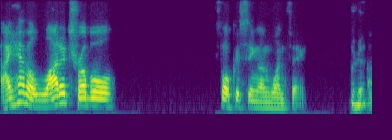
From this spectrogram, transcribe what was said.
I have a lot of trouble focusing on one thing. Okay. Um,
